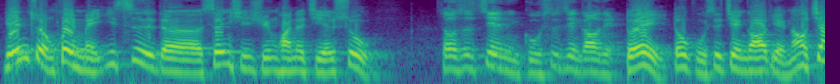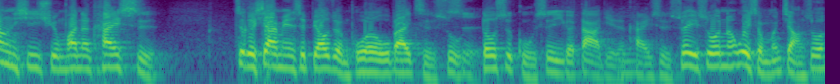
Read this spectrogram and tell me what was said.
联准会每一次的升息循环的结束，都是见股市见高点。对，都股市见高点，然后降息循环的开始。这个下面是标准普尔五百指数，都是股市一个大跌的开始。所以说呢，为什么讲说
